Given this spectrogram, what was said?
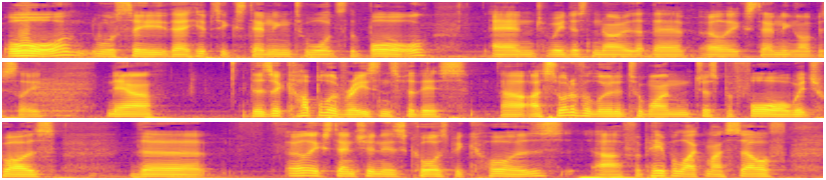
Or we'll see their hips extending towards the ball, and we just know that they're early extending. Obviously, now there's a couple of reasons for this. Uh, I sort of alluded to one just before, which was the early extension is caused because uh, for people like myself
